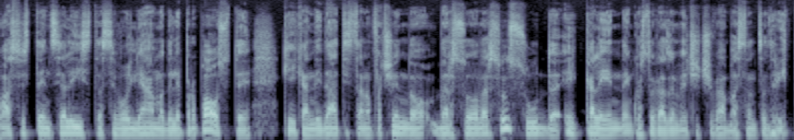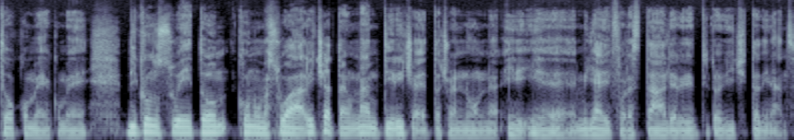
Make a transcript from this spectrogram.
assistenzialista se vogliamo, delle proposte che i candidati stanno facendo verso, verso verso il sud e Calenda in questo caso invece ci va abbastanza dritto come, come di consueto con una sua ricetta e un'antiricetta, cioè non i, i, eh, migliaia di forestali e reddito di cittadinanza.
